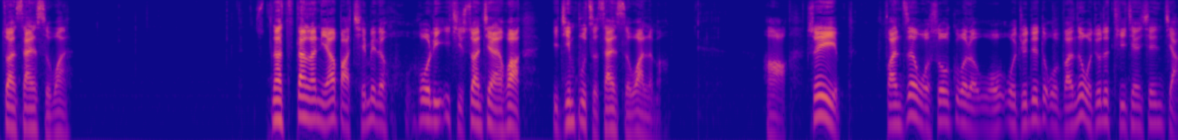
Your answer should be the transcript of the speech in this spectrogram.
赚三十万。那当然，你要把前面的获利一起算进来的话，已经不止三十万了嘛。好，所以反正我说过了，我我绝对都我反正我就是提前先讲，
